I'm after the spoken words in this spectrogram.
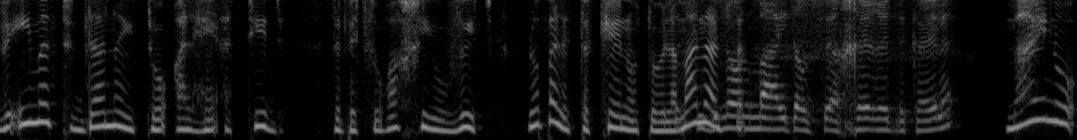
ואם את דנה איתו על העתיד, ובצורה חיובית, לא בא לתקן אותו, אלא מה נעשה... בסגנון מה היית עושה אחרת וכאלה? מה היינו,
